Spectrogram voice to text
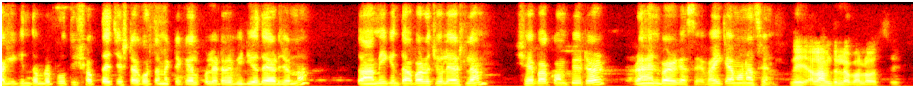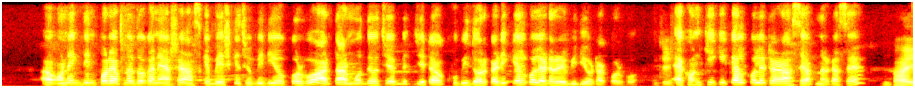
আগে কিন্তু আমরা প্রতি সপ্তাহে চেষ্টা করতাম একটা ক্যালকুলেটরের ভিডিও দেওয়ার জন্য। তো আমি কিন্তু আবারও চলে আসলাম সেবা কম্পিউটার রাহান ভাইয়ের কাছে। ভাই কেমন আছেন? জি আলহামদুলিল্লাহ ভালো আছি। অনেক দিন পরে আপনার দোকানে আসে আজকে বেশ কিছু ভিডিও করব আর তার মধ্যে হচ্ছে যেটা খুবই দরকারি ক্যালকুলেটরের ভিডিওটা করব। এখন কি কি ক্যালকুলেটর আছে আপনার কাছে? ভাই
